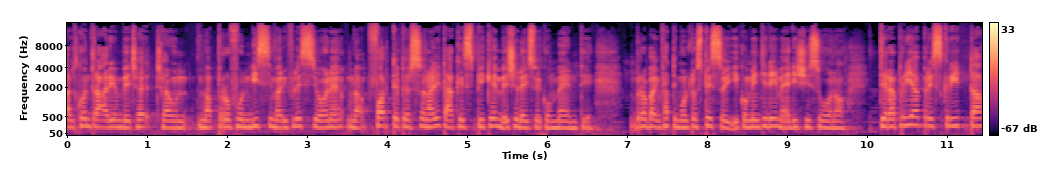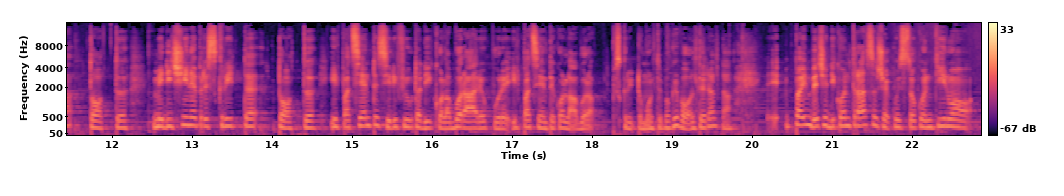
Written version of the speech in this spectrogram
al contrario, invece, c'è un, una profondissima riflessione, una forte personalità che spicca invece dai suoi commenti. Roba, infatti, molto spesso i commenti dei medici sono terapia prescritta tot, medicine prescritte tot, il paziente si rifiuta di collaborare oppure il paziente collabora, scritto molte poche volte in realtà. E poi invece di contrasto c'è questo continuo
